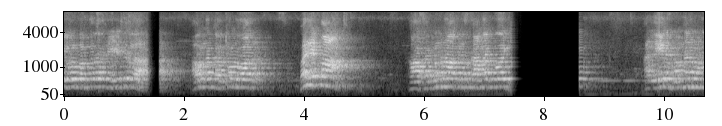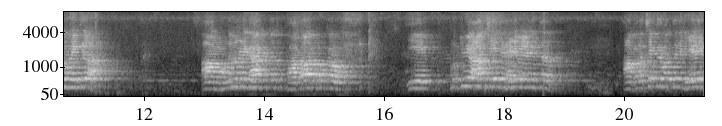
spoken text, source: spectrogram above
ಏಳು ಭಕ್ತರನ್ನ ಹೇಳ್ತಿರಲ್ಲ ಅವ್ರನ್ನ ಕರ್ಕೊಂಡು ಹೋದ. ಬರೀಪ್ಪ ಆ ಸಂಗಮನಾಥನ ಸ್ಥಾನಕ್ಕೆ ಹೋಗಿ. ಅಲ್ಲೇನು ಮಂದನ ಮಡು ಬೈತಿಲ್ಲ ಆ ಮಂದನ ಮನೆಗೆ ಹಾಕಿದ ಪಾತಾಳ ಈ ಪೃಥ್ವಿ ಆ ಹೆಡೆ ಮೇಲೆ ನಿಂತರು ಆ ಬಲಚಕ್ರವರ್ತನಿಗೆ ಹೇಳಿ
